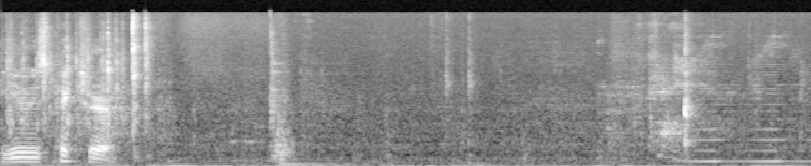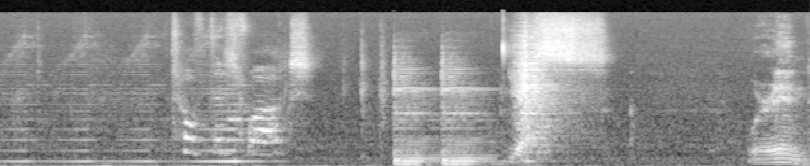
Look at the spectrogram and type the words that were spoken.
use picture. Okay. Hope this works. Yes. We're in.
